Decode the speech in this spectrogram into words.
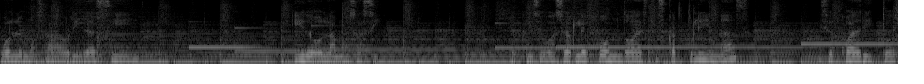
Volvemos a abrir así y doblamos así. Lo que hice fue hacerle fondo a estas cartulinas, hice cuadritos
